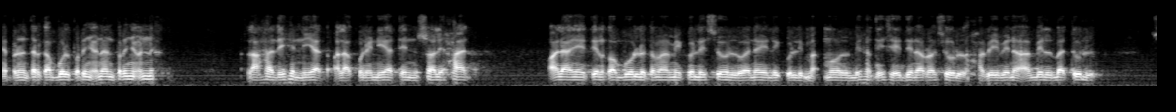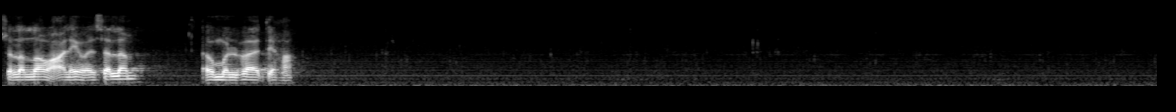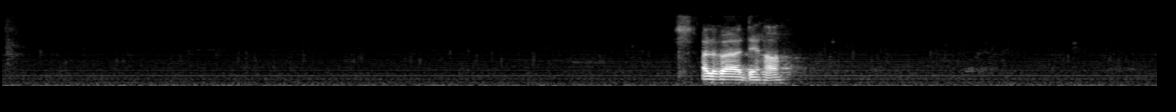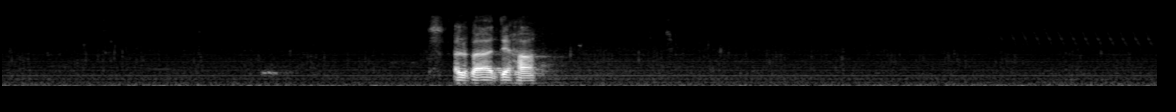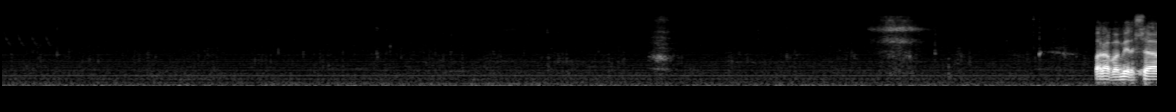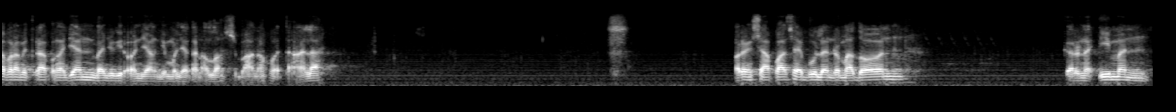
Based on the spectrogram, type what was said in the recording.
Ya, pernah terkabul pernyunan-pernyunan. La hadhihi niyat ala kulli niyatin salihat. Ala niyatil qabul tamami kulli sul wa naili kulli ma'mul bihaqi sayyidina rasul habibina abil batul sallallahu alaihi wasallam. Umul Fatihah. الفاتحة الفاتحة pemirsa, para mitra pengajian Banyu Giron yang dimuliakan Allah Subhanahu wa taala. Orang siapa saya bulan Ramadan? Karena iman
